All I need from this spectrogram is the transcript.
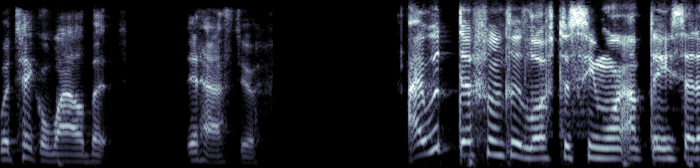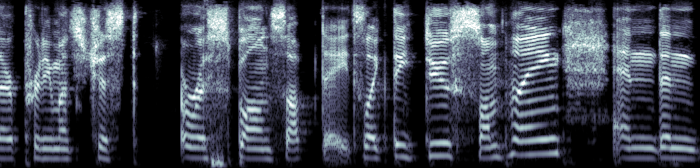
would take a while, but it has to. I would definitely love to see more updates that are pretty much just response updates. Like they do something and then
